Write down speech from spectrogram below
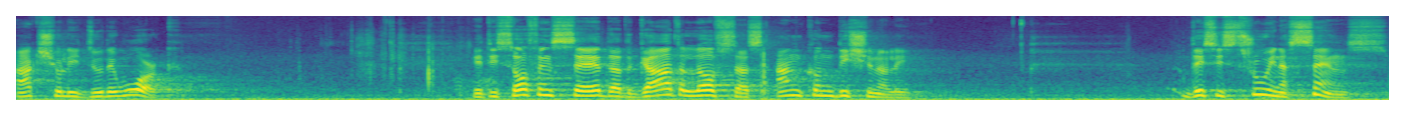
actually do the work. It is often said that God loves us unconditionally. This is true in a sense,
